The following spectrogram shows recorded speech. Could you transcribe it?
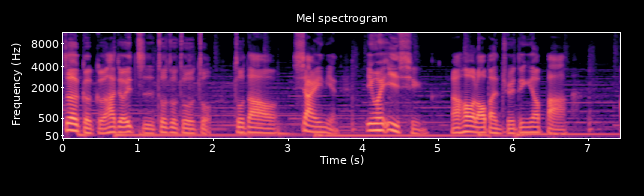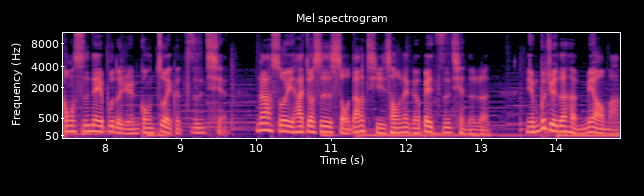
这个哥哥他就一直做做做做做到下一年，因为疫情，然后老板决定要把。公司内部的员工做一个资遣，那所以他就是首当其冲那个被资遣的人，你们不觉得很妙吗？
